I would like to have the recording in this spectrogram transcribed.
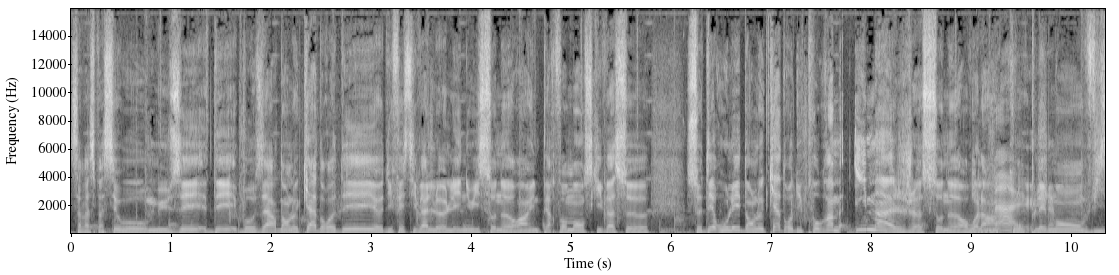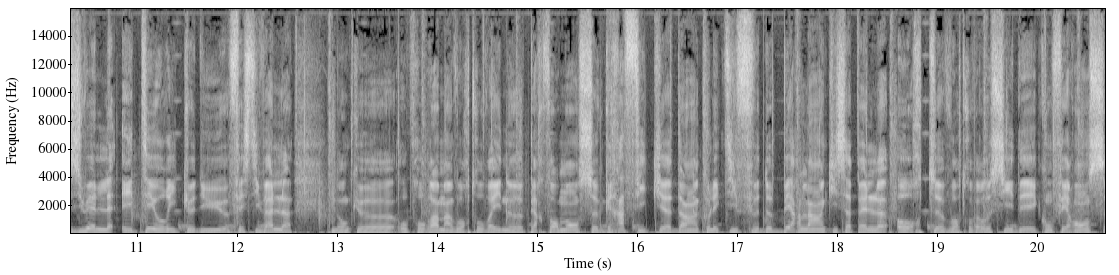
Ça va se passer au musée des Beaux-Arts dans le cadre des, euh, du festival Les Nuits Sonores. hein. Une performance qui va se, se dérouler dans le cadre du programme Images Sonores. Voilà, un complément visuel et théorique du festival. Donc euh, au programme, hein, vous retrouverez une performance graphique d'un collectif de Berlin qui s'appelle Hort. Vous retrouverez aussi des conférences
